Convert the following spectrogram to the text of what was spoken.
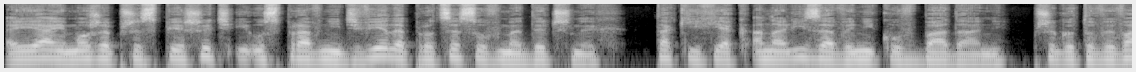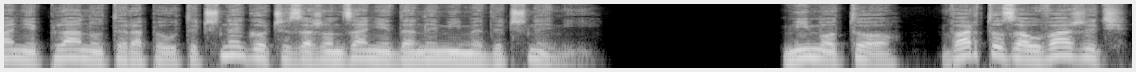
AI może przyspieszyć i usprawnić wiele procesów medycznych, takich jak analiza wyników badań, przygotowywanie planu terapeutycznego czy zarządzanie danymi medycznymi. Mimo to, warto zauważyć,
